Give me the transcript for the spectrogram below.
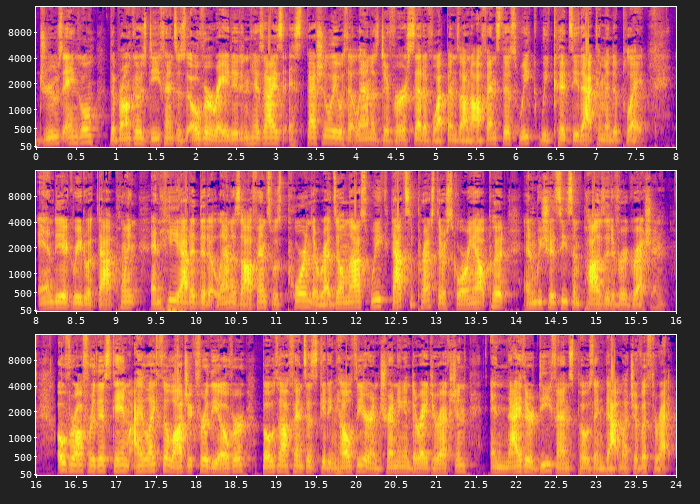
Drew's angle, the Broncos defense is overrated in his eyes, especially with Atlanta's diverse set of weapons on offense this week. We could see that come into play. Andy agreed with that point, and he added that Atlanta's offense was poor in the red zone last week. That suppressed their scoring output, and we should see some positive regression. Overall, for this game, I like the logic for the over, both offenses getting healthier and trending in the right direction, and neither defense posing that much of a threat.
